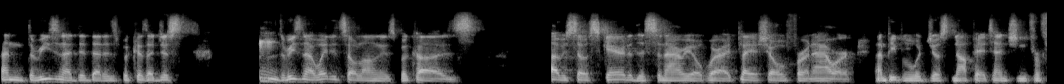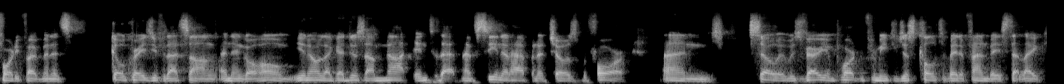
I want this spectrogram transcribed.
And the reason I did that is because I just the reason I waited so long is because I was so scared of this scenario where I'd play a show for an hour and people would just not pay attention for 45 minutes, go crazy for that song, and then go home. You know, like I just, I'm not into that. And I've seen it happen at shows before. And so it was very important for me to just cultivate a fan base that like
